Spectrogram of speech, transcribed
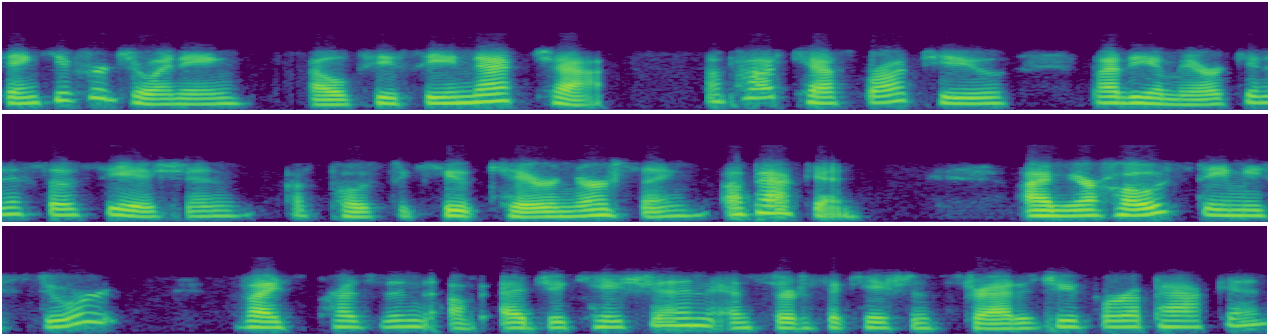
Thank you for joining LTC NAC Chat, a podcast brought to you by the American Association of Post Acute Care Nursing, AAPACN. I'm your host, Amy Stewart, Vice President of Education and Certification Strategy for AAPACN.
